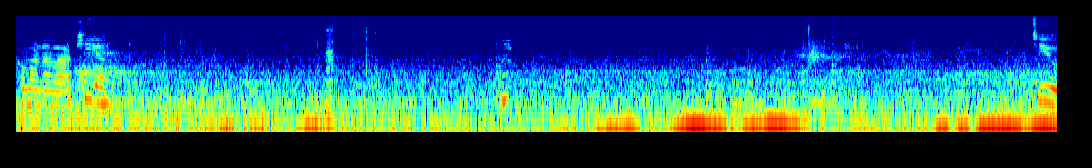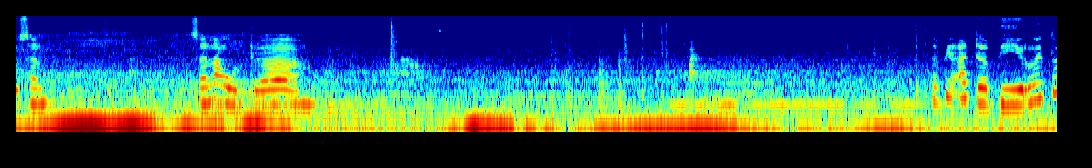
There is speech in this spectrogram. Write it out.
Ke mana lagi ya? Hah? Ciusan. Sana udah. Tapi ada biru itu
